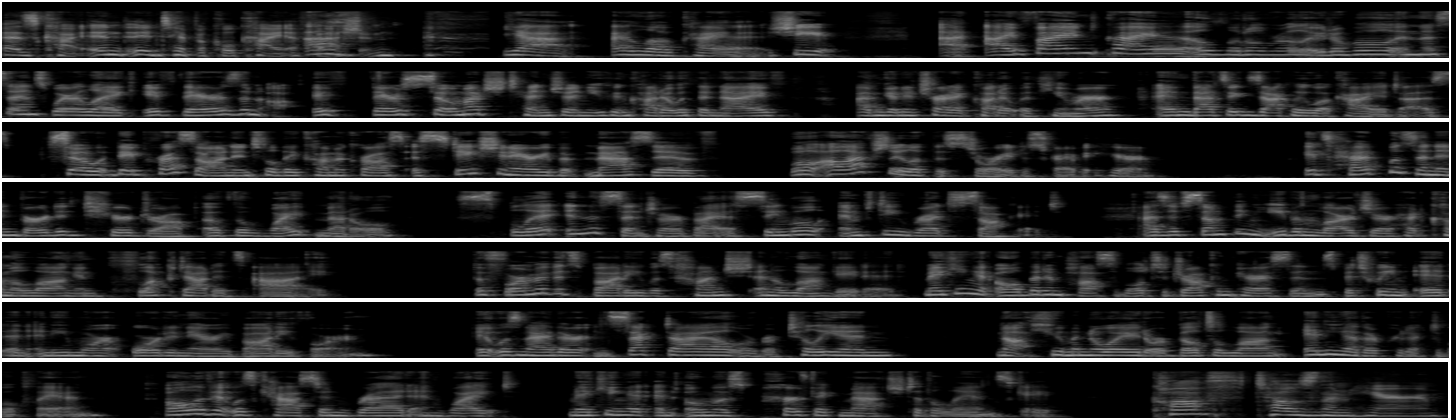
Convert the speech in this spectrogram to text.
As Kaya, in, in typical Kaya fashion. Uh, yeah, I love Kaya. She, I, find Kaya a little relatable in the sense where, like, if there's an, if there's so much tension, you can cut it with a knife. I'm going to try to cut it with humor. And that's exactly what Kaya does. So they press on until they come across a stationary but massive. Well, I'll actually let the story describe it here. Its head was an inverted teardrop of the white metal, split in the center by a single empty red socket, as if something even larger had come along and plucked out its eye. The form of its body was hunched and elongated, making it all but impossible to draw comparisons between it and any more ordinary body form. It was neither insectile or reptilian, not humanoid or built along any other predictable plan. All of it was cast in red and white, making it an almost perfect match to the landscape. Koth tells them here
